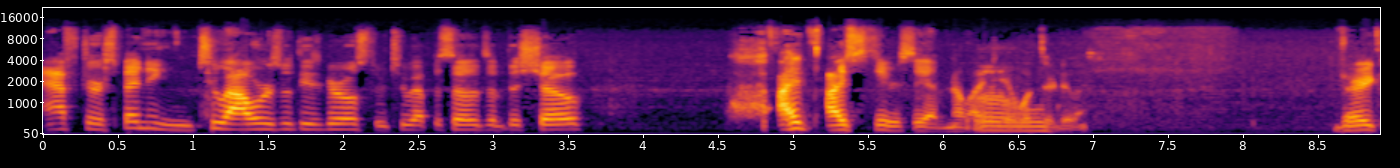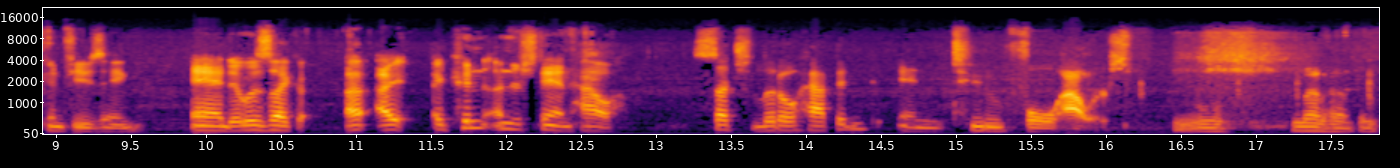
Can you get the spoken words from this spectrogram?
after spending two hours with these girls through two episodes of this show, I I seriously have no idea Oh. what they're doing. Very confusing, and it was like I, I I couldn't understand how such little happened in two full hours. Mm, that happened.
